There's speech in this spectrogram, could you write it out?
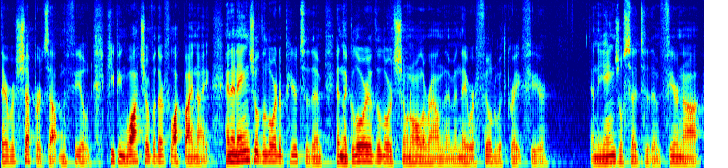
there were shepherds out in the field, keeping watch over their flock by night. And an angel of the Lord appeared to them, and the glory of the Lord shone all around them, and they were filled with great fear. And the angel said to them, Fear not,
